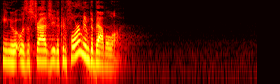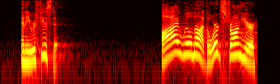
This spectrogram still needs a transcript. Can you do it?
He knew it was a strategy to conform him to Babylon. And he refused it. I will not, the word strong here,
